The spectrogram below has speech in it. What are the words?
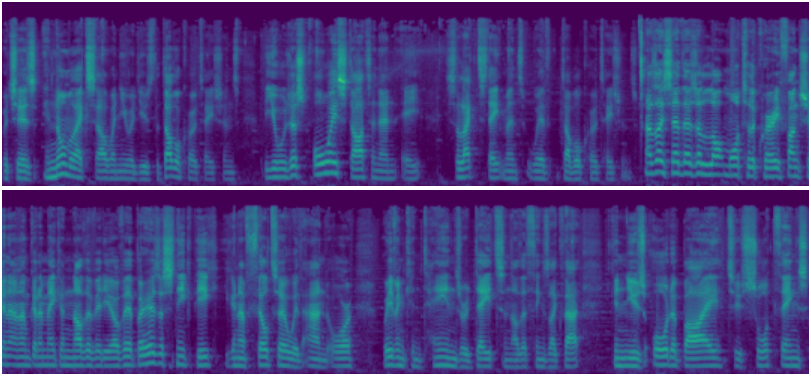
which is in normal Excel when you would use the double quotations, but you will just always start and end a select statement with double quotations. As I said, there's a lot more to the query function and I'm going to make another video of it, but here's a sneak peek. You can have filter with and or, or even contains or dates and other things like that. You can use order by to sort things.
